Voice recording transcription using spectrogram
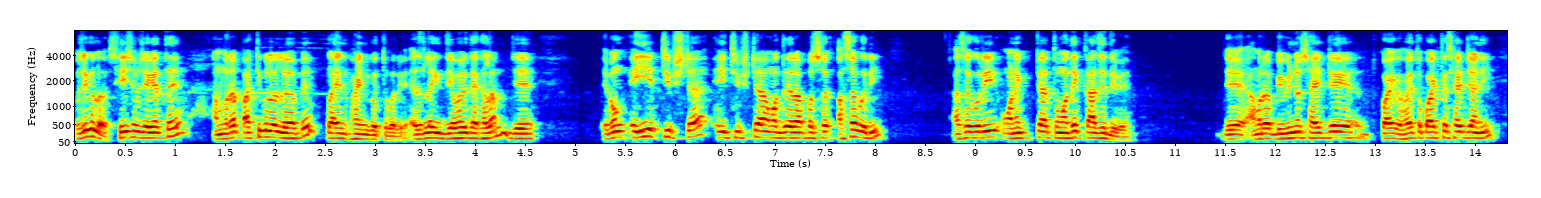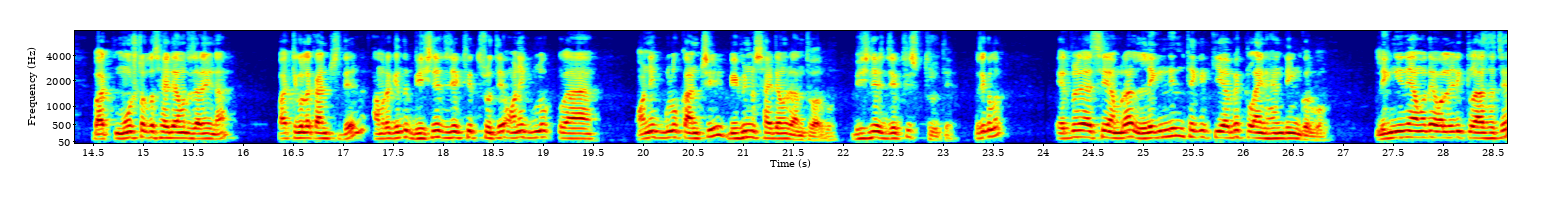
বুঝে গেলো? সেই সব জায়গাতে আমরা পার্টিকুলারভাবে ক্লায়েন্ট ফাইন্ড করতে পারি। অ্যাজ লাইক যেভাবে দেখালাম যে, এবং এই টিপসটা এই টিপসটা আমাদের আশা করি আশা করি অনেকটা তোমাদের কাজে দেবে। যে আমরা বিভিন্ন সাইডে কয়েক হয়তো কয়েকটা সাইড জানি বাট মোস্ট অফ দ্য সাইডে আমরা জানি না পার্টিকুলার কান্ট্রিতে আমরা কিন্তু বিজনেস ডিরেক্টরির থ্রুতে অনেকগুলো অনেকগুলো কান্ট্রি বিভিন্ন সাইডে আমরা জানতে পারব। বিজনেস ডিরেক্টরির থ্রুতে বুঝে গেলো? এরপরে আসি আমরা লিঙ্কডিন থেকে কীভাবে ক্লায়েন্ট হ্যান্ডিং করব। লিঙ্কডিনে আমাদের অলরেডি ক্লাস আছে।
